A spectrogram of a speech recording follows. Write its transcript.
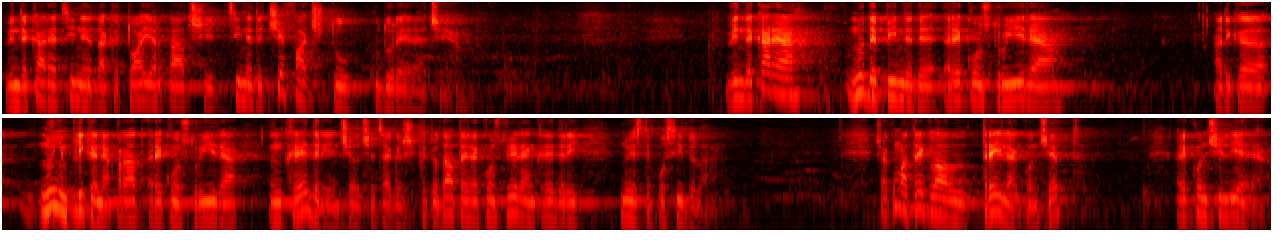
Vindecarea ține dacă tu ai iertat și ține de ce faci tu cu durerea aceea. Vindecarea nu depinde de reconstruirea, adică nu implică neapărat reconstruirea încrederii în cel ce ți-a greșit. Câteodată reconstruirea încrederii nu este posibilă. Și acum trec la al treilea concept, reconcilierea.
